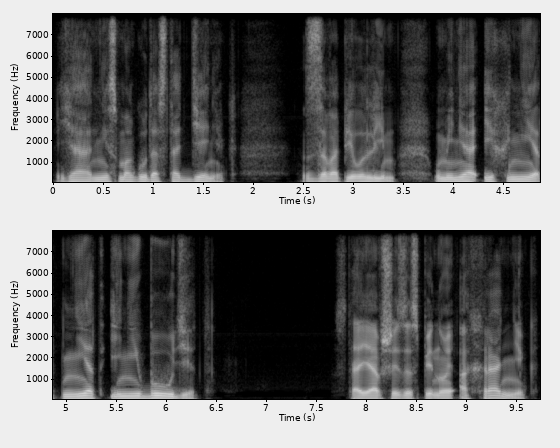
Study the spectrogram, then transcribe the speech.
«Я не смогу достать денег», — завопил Лим. «У меня их нет, нет и не будет». Стоявший за спиной охранник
